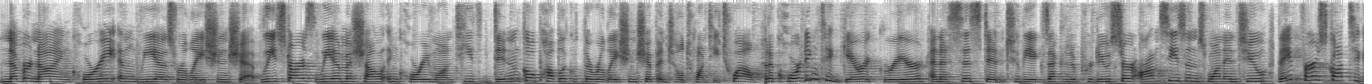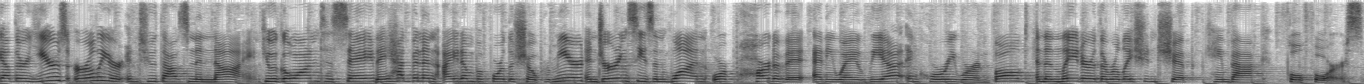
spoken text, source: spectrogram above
Number 9. Cory and Lea's relationship. Glee stars Lea Michele and Cory Monteith didn't go public with their relationship until 2012, but according to Garrett Greer, an assistant to the executive producer on seasons 1 and 2, they first got together years earlier in 2009. He would go on to say they had been an item before the show premiered, and during season 1, or part of it anyway, Lea and Cory were involved, and then later the relationship came back full force.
